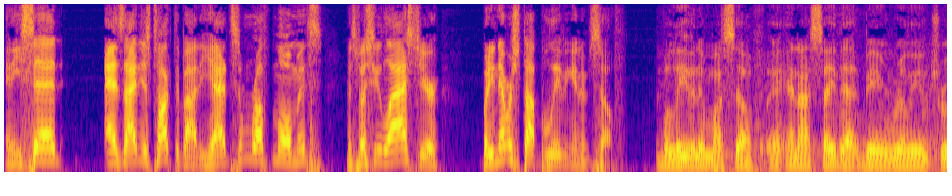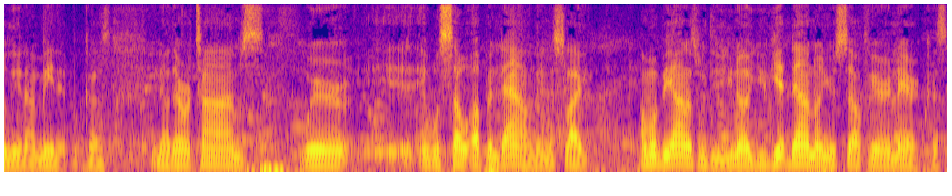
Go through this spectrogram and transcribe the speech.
And he said, as I just talked about, he had some rough moments, especially last year, but he never stopped believing in himself. Believing in myself, and I say that being really and truly, and I mean it because, you know, there were times where it, it was so up and down, and it's like I'm gonna be honest with you. You know, you get down on yourself here and there because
